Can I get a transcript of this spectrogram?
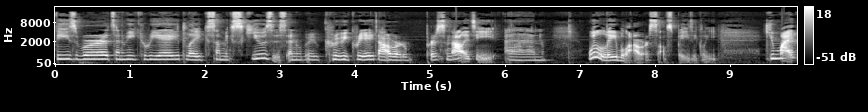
these words and we create like some excuses and we, we create our personality and we'll label ourselves basically. You might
